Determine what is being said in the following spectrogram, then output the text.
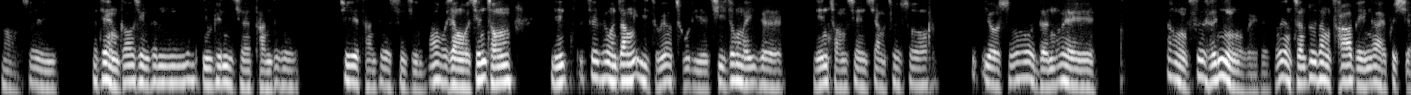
哦，所以那今天很高兴跟彦斌一起来谈这个，继续谈这个事情。然后我想我先从临这篇文章意图要处理的其中的一个临床现象，就是说有时候人会。那种是很隐微的，我想程度上差别应该还不小。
